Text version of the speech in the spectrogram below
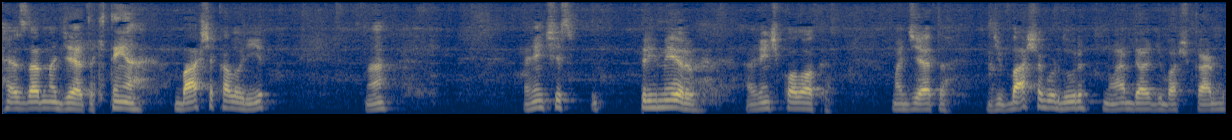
Resultado na dieta que tenha baixa caloria, né? A gente primeiro a gente coloca uma dieta de baixa gordura, não é de baixo carbo,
